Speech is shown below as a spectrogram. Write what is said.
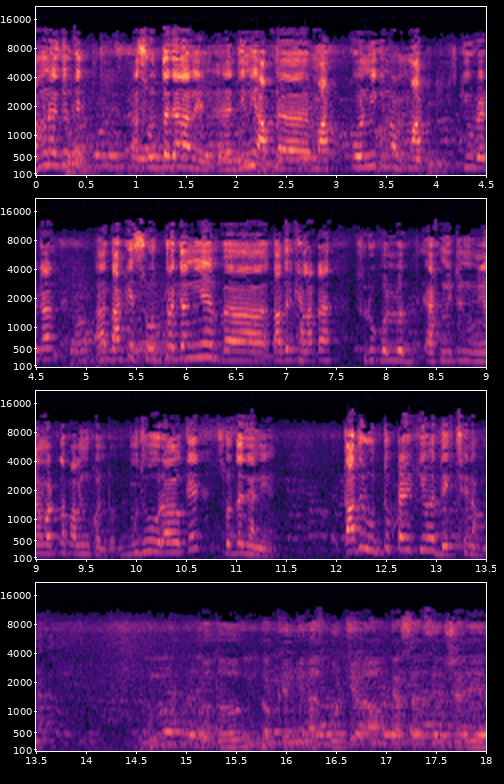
এমন একজনকে শ্রদ্ধা জানালেন যিনি আপনার মাঠ কর্মী কিংবা মাঠ কিউরেটার তাকে শ্রদ্ধা জানিয়ে তাদের খেলাটা শুরু করল, এক মিনিটের নিয়মতা পালন করল। বুধু ওরাওকে শ্রদ্ধা জানিয়ে। তাদের উদ্যোগটাকে কীভাবে দেখছেন আপনারা? গত দক্ষিণ দিনাজপুর জেলা আম্পায়ার অ্যাসোসিয়েশনের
